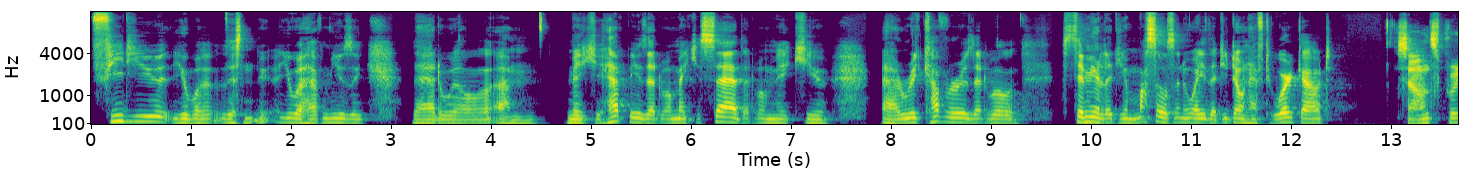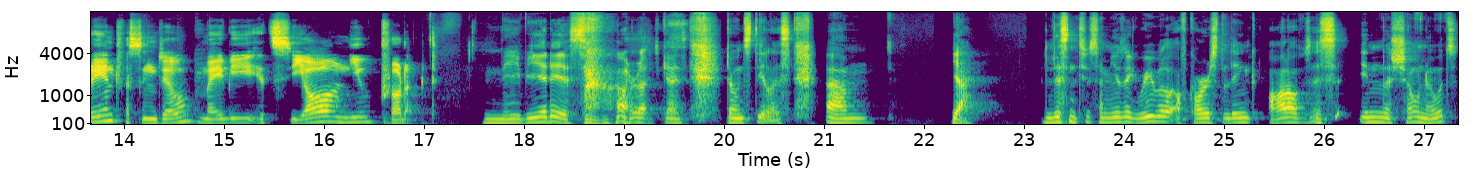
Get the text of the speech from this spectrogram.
feed you. You will listen. You will have music that will um, make you happy, that will make you sad, that will make you uh, recover, that will stimulate your muscles in a way that you don't have to work out. Sounds pretty interesting, Joe. Maybe it's your new product. Maybe it is. All right, guys, don't steal us. Um, yeah, listen to some music. We will, of course, link all of this in the show notes.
